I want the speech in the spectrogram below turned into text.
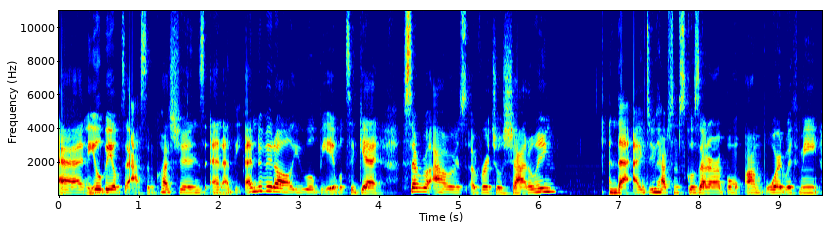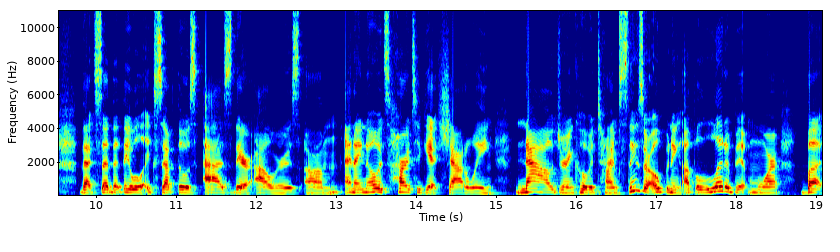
and you'll be able to ask them questions and at the end of it all you will be able to get several hours of virtual shadowing that I do have some schools that are on board with me that said that they will accept those as their hours. Um, and I know it's hard to get shadowing now during COVID times. Things are opening up a little bit more, but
